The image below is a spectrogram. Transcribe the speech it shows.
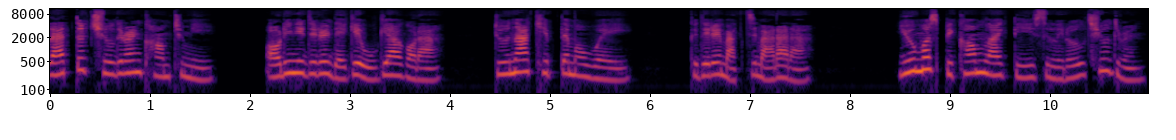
Let the children come to me. 어린이들을 내게 오게 하거라. Do not keep them away. 그들을 막지 말아라. You must become like these little children.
